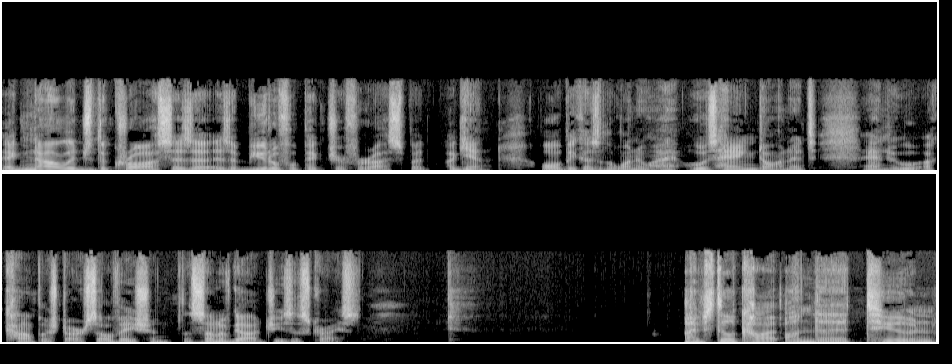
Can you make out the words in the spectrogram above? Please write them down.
acknowledge the cross as a, as a beautiful picture for us, but again, all because of the one who, who was hanged on it and who accomplished our salvation, the Son of God, Jesus Christ. I'm still caught on the tune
